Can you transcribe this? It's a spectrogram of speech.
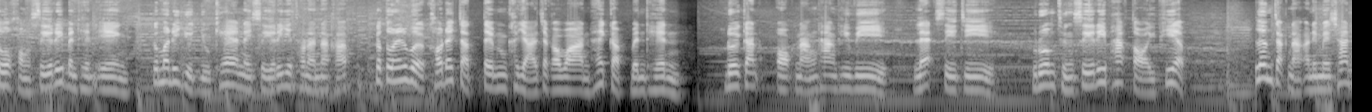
ตัวของซีรีส์เบนเทนเองก็ไม่ได้หยุดอยู่แค่ในซีรีส์เท่านั้นนะครับ การ์ตูนเน็ตเวิร์กเขาได้จัดเต็มขยายจักรวาลให้กับเบนเทน โดยการออกหนังทางทีวี และ CG รวมถึงซีรีส์ภาคต่ออีกเพียบ เริ่มจากหนังแอนิเมชัน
